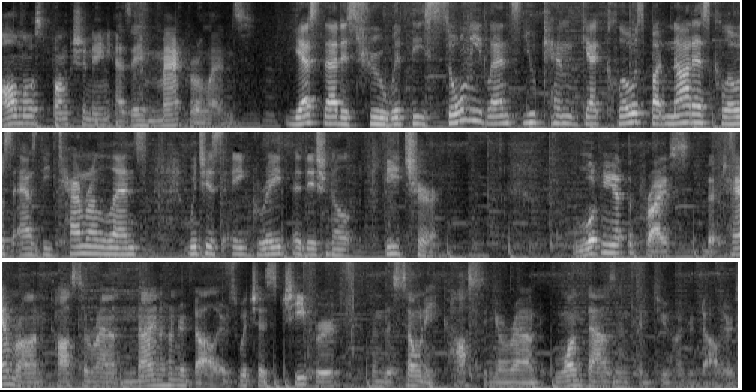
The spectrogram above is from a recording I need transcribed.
almost functioning as a macro lens. Yes, that is true. With the Sony lens, you can get close, but not as close as the Tamron lens, which is a great additional feature. Looking at the price, the Tamron costs around $900, which is cheaper than the Sony costing around $1,200.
